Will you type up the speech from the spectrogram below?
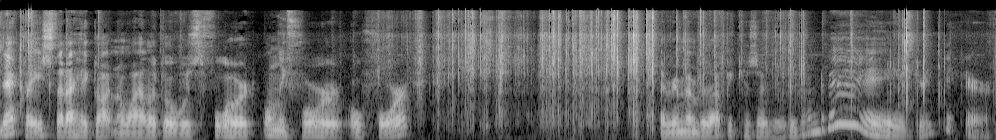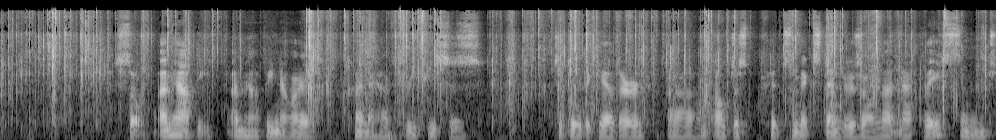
necklace that I had gotten a while ago was for only 404. I remember that because I wrote it on the bag right there. So I'm happy. I'm happy now I kind of have three pieces to go together. Um, I'll just put some extenders on that necklace and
